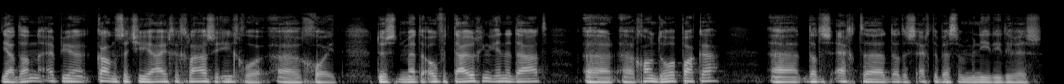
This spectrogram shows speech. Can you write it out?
Ja, dan heb je kans dat je je eigen glazen ingooit. dus met de overtuiging inderdaad, eh, eh, gewoon doorpakken. Eh, dat, is echt, eh, dat is echt de beste manier die er is.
